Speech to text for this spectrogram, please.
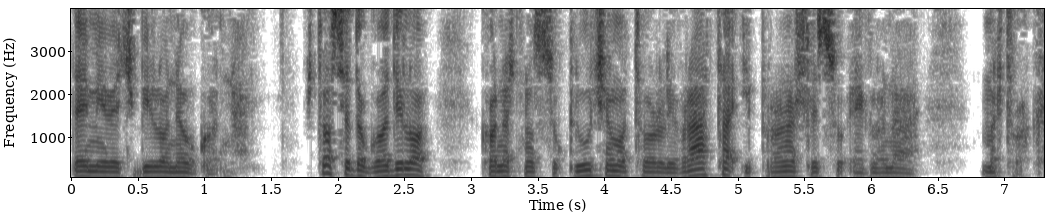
da im je već bilo neugodno. Što se dogodilo? Konačno su ključem otvorili vrata i pronašli su Eglona mrtvog.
